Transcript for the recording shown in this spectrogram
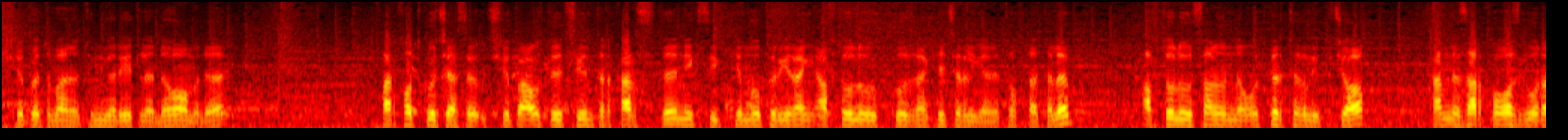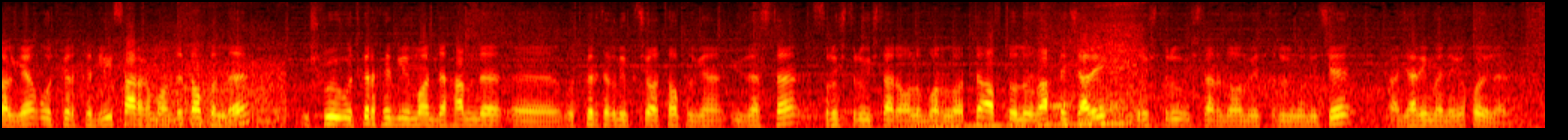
uchtepa tumani tungi reydlar davomida farhod ko'chasi uchtepa outlet center qarshisida nexia ikki mo'kirgi rang avtoulovi ko'zdan kechirilgani to'xtatilib avtoulov salonidan o'tkir tig'li pichoq hamda zar qog'ozga o'ralgan o'tkir hidli sarg'imonni topildi. Ushbu o'tkir hidli modda hamda e, o'tkir tig'li pichoq topilgan yuzasidan surishtiruv ishlari olib borilyapti. Avtolov vaqtinchalik surishtiruv ishlari davom ettirilgunicha jarimaga qo'yiladi.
